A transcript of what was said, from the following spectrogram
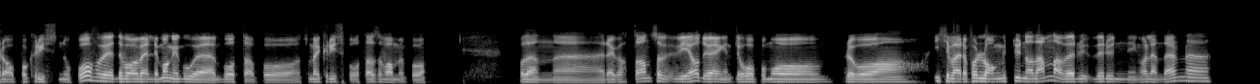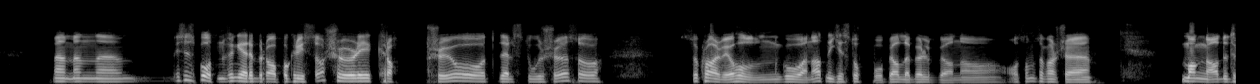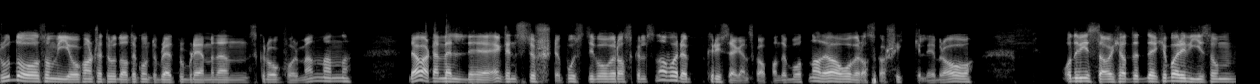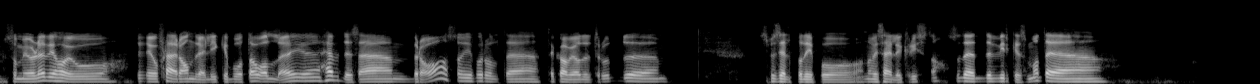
bra på kryssen oppå. For det var veldig mange gode båter på, som er kryssbåter som var med på på den uh, regattaen. Så vi hadde jo egentlig håp om å prøve å ikke være for langt unna dem da, ved, ved runding og lenderen. Uh, men, men uh, vi syns båten fungerer bra på krysset. Sjøl i krapp sjø og til dels stor sjø, så, så, klarer vi å holde den gående. At den ikke stopper opp i alle bølgene og, og sånn, som kanskje mange hadde trodd, og som vi òg kanskje trodde at det kom til å bli et problem med den skrogformen. Men det har vært veldig, egentlig den største positive overraskelsen av våre kryssegenskapene til båten. Det har overraska skikkelig bra. og og det viser seg at det, er ikke bare vi som, som gjør det. Vi har jo, det er jo flere andre like båter, og alle hevder seg bra altså, i forhold til, til, hva vi hadde trodd. Eh, spesielt på de på, når vi seiler kryss. Da. Så det, det, virker som at det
